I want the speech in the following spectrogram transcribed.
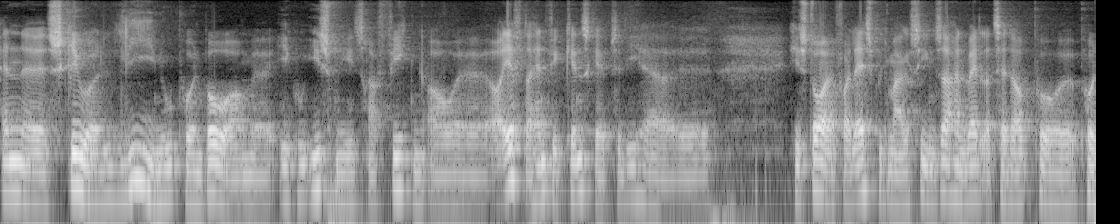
han øh, skriver lige nu på en bog om øh, egoisme i trafikken, og, øh, og efter han fik kendskab til de her øh, historier fra lastbilmagasinet, så har han valgt at tage det op på, øh, på,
